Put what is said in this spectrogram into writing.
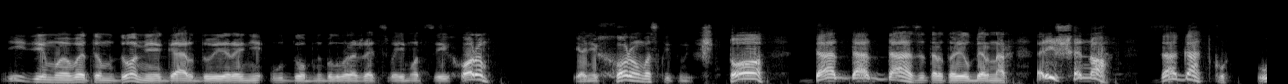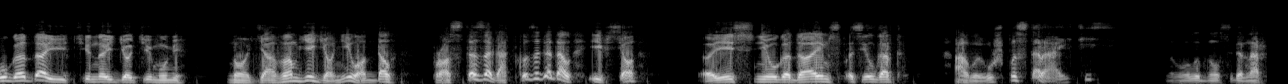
Видимо, в этом доме Гарду и Рене удобно было выражать свои эмоции хором, и они хором воскликнули. — Что? Да-да-да, — затараторил Бернар. — Решено! Загадку! Угадаете, найдете муми. Но я вам ее не отдал. Просто загадку загадал, и все. — А если не угадаем? — спросил Гард. — А вы уж постарайтесь, — снова улыбнулся Бернар.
